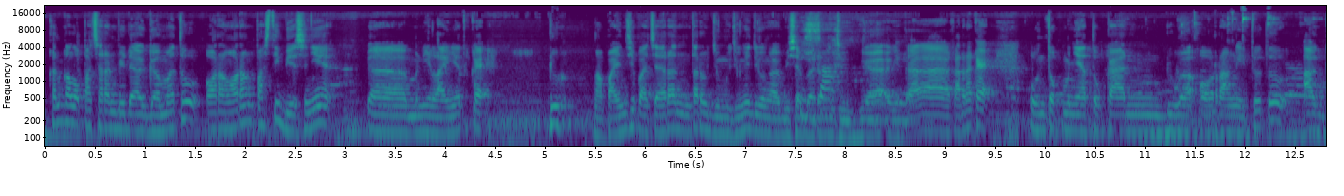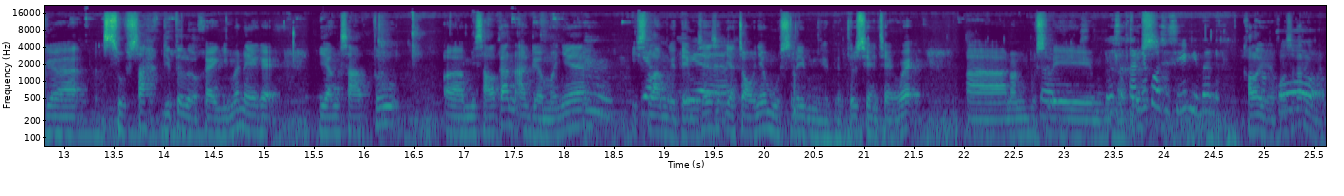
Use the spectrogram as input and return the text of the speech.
Kan kalau pacaran beda agama tuh orang-orang pasti biasanya eh, menilainya tuh kayak duh ngapain sih pacaran? Ntar ujung-ujungnya juga nggak bisa bareng Pisah. juga gitu. Ah, karena kayak untuk menyatukan dua orang itu tuh agak susah gitu loh. Kayak gimana ya kayak yang satu eh, misalkan agamanya Islam Yang- gitu ya. Misalnya iya. yang cowoknya Muslim gitu terus yang cewek non Muslim Terus sekarang posisinya gimana? kalau ya aku kalau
